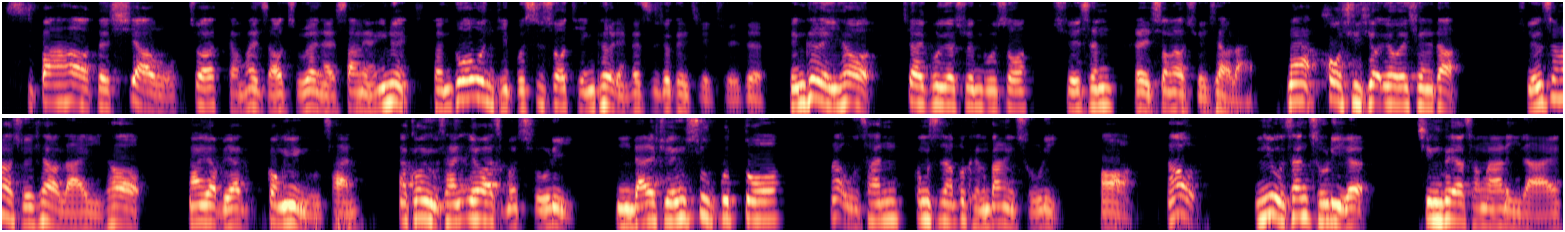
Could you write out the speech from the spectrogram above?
十八号的下午就要赶快找主任来商量，因为很多问题不是说停课两个字就可以解决的。停课了以后，教育部又宣布说学生可以送到学校来，那后续就又会牵涉到学生送到学校来以后，那要不要供应午餐？那供应午餐又要怎么处理？你来的学生数不多，那午餐公司他不可能帮你处理哦。然后你午餐处理了。经费要从哪里来？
